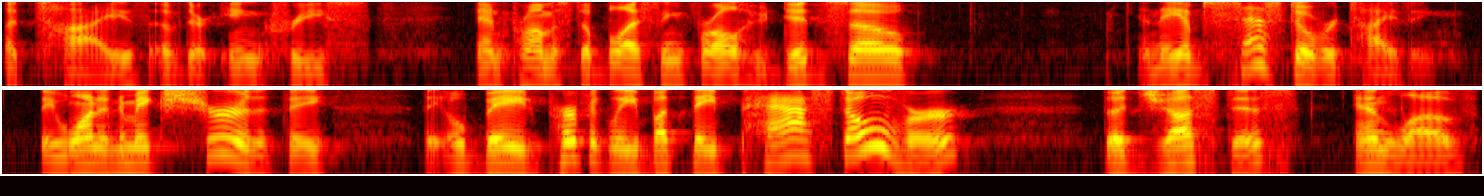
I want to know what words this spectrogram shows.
a tithe of their increase and promised a blessing for all who did so. And they obsessed over tithing. They wanted to make sure that they, they obeyed perfectly, but they passed over the justice and love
